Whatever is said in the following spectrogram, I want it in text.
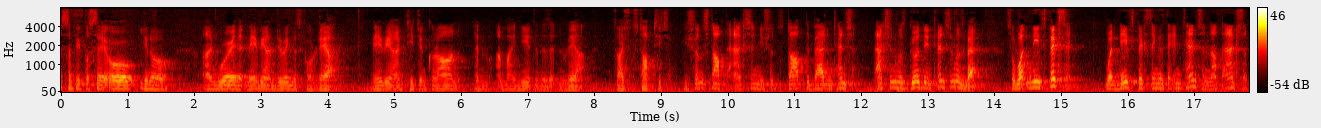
Some people say, oh, you know, I'm worried that maybe I'm doing this for riyah. Maybe I'm teaching Quran and my niyat is it in riyah. So I should stop teaching. You shouldn't stop the action, you should stop the bad intention. The action was good, the intention was bad. So what needs fixing? What needs fixing is the intention, not the action.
